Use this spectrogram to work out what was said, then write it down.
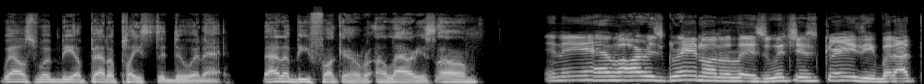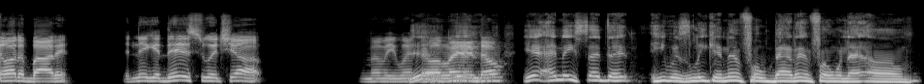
"Where else would be a better place to do it at?" That'll be fucking hilarious. Um, And they have Horace Grant on the list, which is crazy. But I thought about it. The nigga did switch up. Remember he went Yeah, to Orlando? yeah, and they said that he was leaking info, bad info when that um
